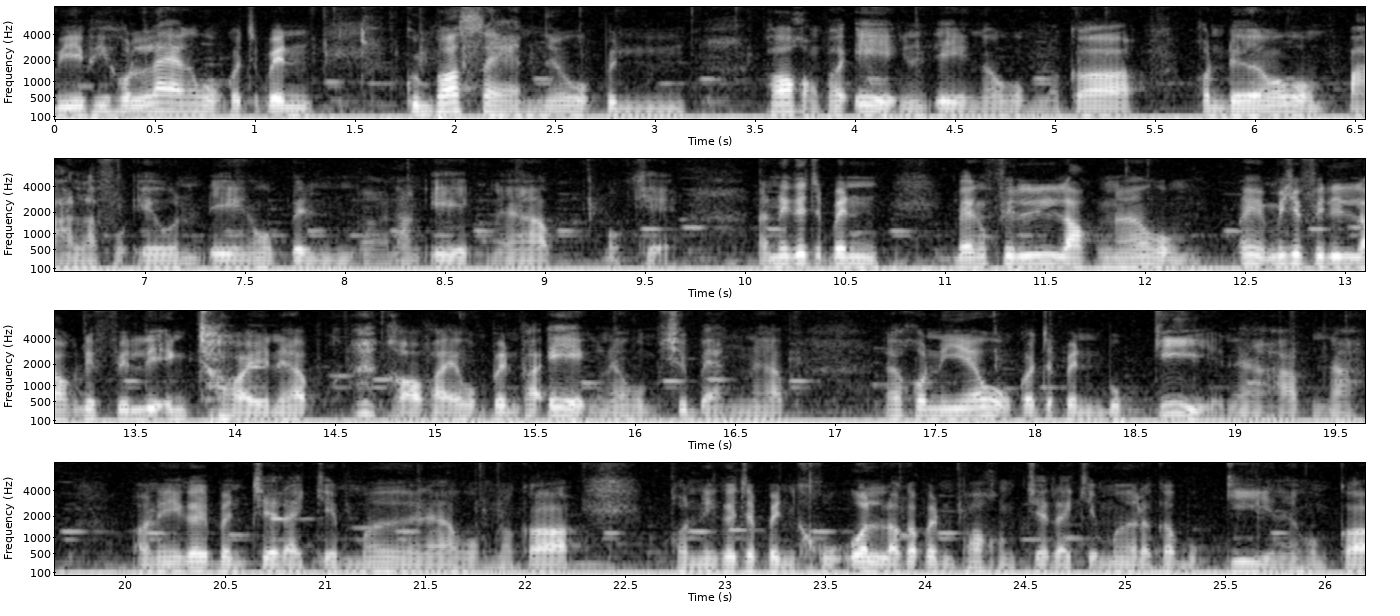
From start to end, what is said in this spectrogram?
VIP คนแรกครับผมก็จะเป็นคุณพ่อแซมนะครับผมเป็นพ่อของพระเอกนั่นเองครับผมแล้วก็คนเดิมครับผมปาลาโฟเอลนั่นเองครับผมเป็นอ่านางเอกนะครับโอเคอันนี้ก็จะเป็นแบงค์ฟิลลี่ล็อกนะครับผมไม่ไม่ใช่ฟิลลี่ล็อกเดิฟิลลี่เอ็งจอยนะครับขออภัยผมเป็นพระเอกนะครับผมชื่อแบงค์นะครับแล้วคนนี้ผมก็จะเป็นบุ๊กกี้นะครับนะ อันนี้ก็จะเป็นเจไดเกมเมอร์นะครับผมแล้วก็คนนี้ก็จะเป็นครูอ้วนแล้วก็เป็นพ่อของเจไดเกมเมอร์แล้วก็บุกกี้นะผมก็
